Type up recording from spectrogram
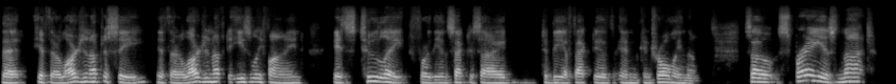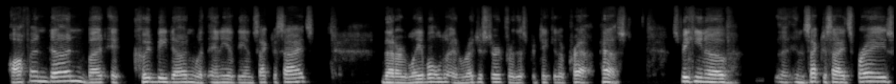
that if they're large enough to see, if they're large enough to easily find, it's too late for the insecticide to be effective in controlling them. So spray is not often done, but it could be done with any of the insecticides that are labeled and registered for this particular pest. Speaking of uh, insecticide sprays,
